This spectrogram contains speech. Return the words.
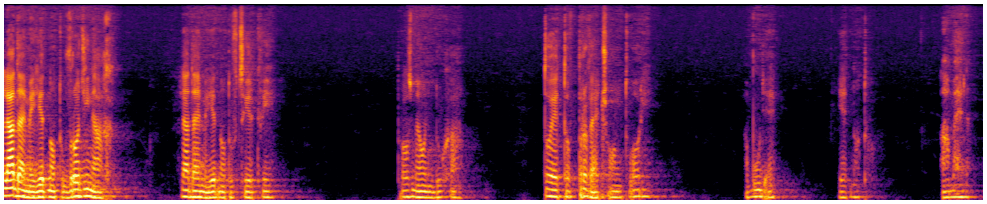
Hľadajme jednotu v rodinách, hľadajme jednotu v cirkvi. Prosme o ducha. To je to prvé, čo on tvorí. A bude jednotu. Amen.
